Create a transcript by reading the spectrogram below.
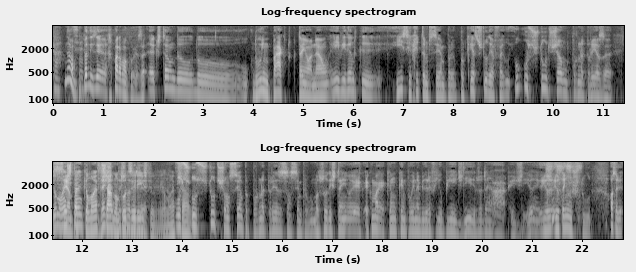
Pá, Não, sério. para dizer, repara uma coisa: a questão do, do, do impacto que tem ou não, é evidente que isso irrita-me sempre, porque esse estudo é feito. Os estudos são, por natureza. Ele não é sempre- estanque, ele não é Deixa- fechado, não estou a deixa-me dizer isto. Ele não é Os, fechado. os estudos são sempre, por natureza, são sempre. Uma pessoa diz que tem. É, é como é quem, quem põe na biografia o PhD, e a pessoa tem. Ah, PhD, eu, eu- eu tenho um estudo. Ou seja,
